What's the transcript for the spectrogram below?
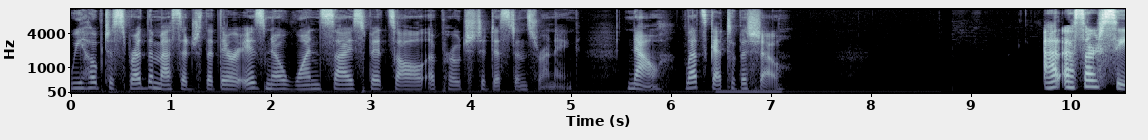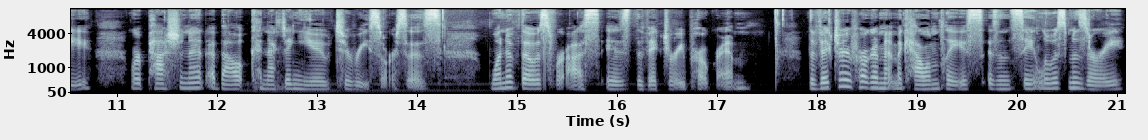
we hope to spread the message that there is no one size fits all approach to distance running. Now, let's get to the show. At SRC, we're passionate about connecting you to resources. One of those for us is the Victory Program. The Victory Program at McCallum Place is in St. Louis, Missouri,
